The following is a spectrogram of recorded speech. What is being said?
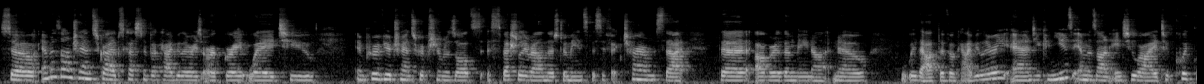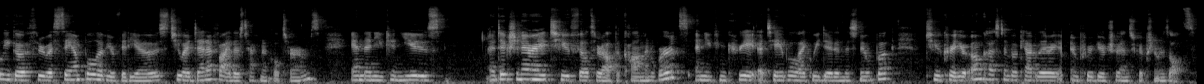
So Amazon Transcribe's custom vocabularies are a great way to improve your transcription results, especially around those domain specific terms that the algorithm may not know without the vocabulary. And you can use Amazon A2I to quickly go through a sample of your videos to identify those technical terms. And then you can use a dictionary to filter out the common words, and you can create a table like we did in this notebook to create your own custom vocabulary and improve your transcription results.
